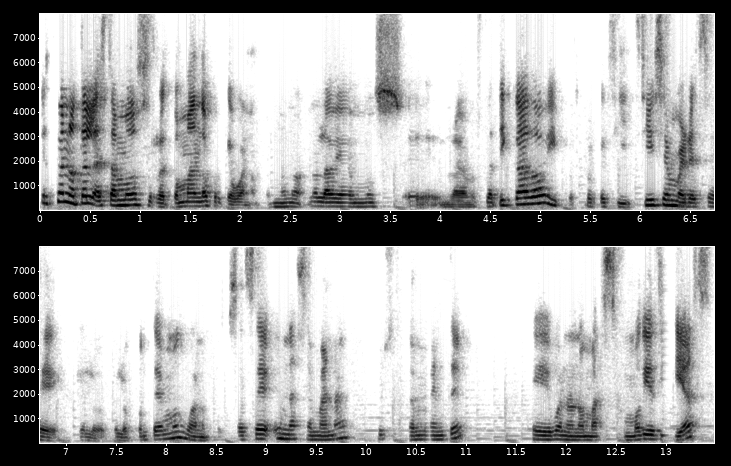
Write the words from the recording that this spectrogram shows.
Esta nota la estamos retomando porque, bueno, pues no, no, no la habíamos, eh, no la habíamos platicado y pues creo que sí, sí se merece que lo, que lo contemos. Bueno, pues hace una semana, justamente, eh, bueno, no más, como 10 días,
